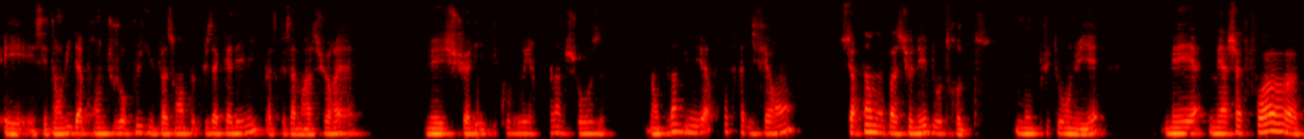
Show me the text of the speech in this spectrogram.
et, cette envie d'apprendre toujours plus d'une façon un peu plus académique, parce que ça me rassurait. Mais je suis allé découvrir plein de choses dans plein d'univers très, très différents. Certains m'ont passionné, d'autres m'ont plutôt ennuyé. Mais, mais à chaque fois,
